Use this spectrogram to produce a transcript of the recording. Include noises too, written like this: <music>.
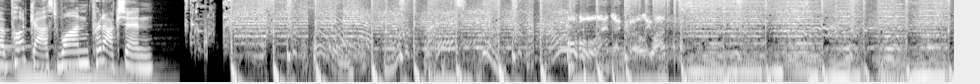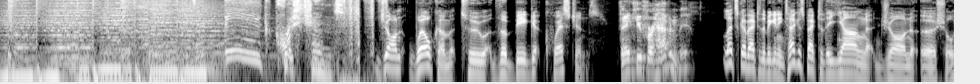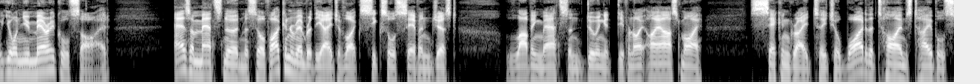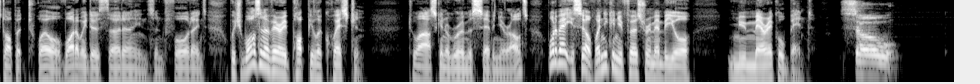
A PodcastOne production. Oh, that's a curly one. Big questions. John, welcome to the big questions. Thank you for having me. Let's go back to the beginning. Take us back to the young John Urschel, your numerical side. As a maths nerd myself, I can remember at the age of like six or seven just loving maths and doing it different. I, I asked my second grade teacher, why do the times tables stop at 12? Why don't we do 13s and 14s? Which wasn't a very popular question to ask in a room of seven year olds. What about yourself? When can you first remember your numerical bent? So,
